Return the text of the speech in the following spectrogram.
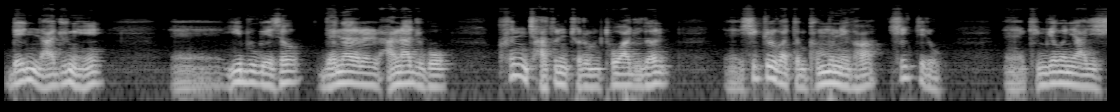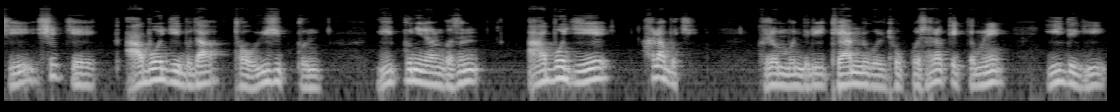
낸 나중에 에, 이북에서 내 나라를 안아주고 큰 자손처럼 도와주던 에, 식귤 같은 부모네가 실제로 에, 김정은이 아저씨 실제 아버지보다 더 위십분 윗분이라는 것은 아버지의 할아버지 그런 분들이 대한민국을 돕고 살았기 때문에 이득이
